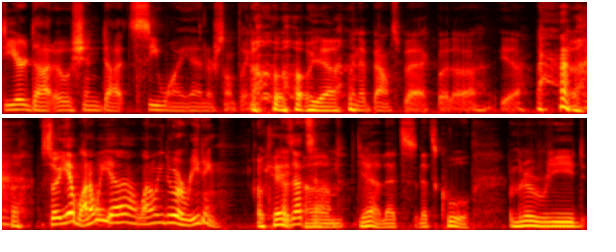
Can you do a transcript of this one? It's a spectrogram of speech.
dear.ocean.cyn or something, oh yeah. and it bounced back. But uh, yeah. so yeah, why don't we uh, why don't we do a reading? Okay. How's that sound? Um, yeah, that's that's cool. I'm gonna read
